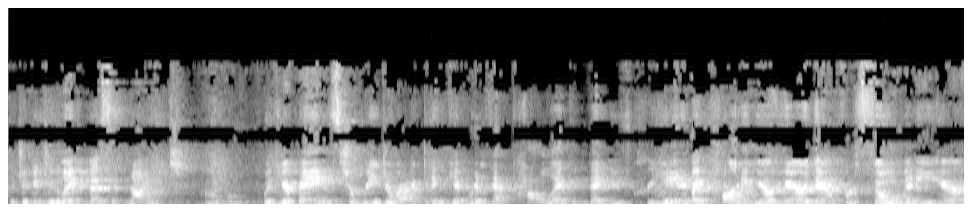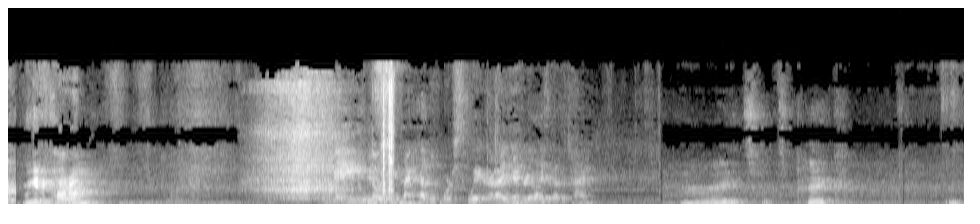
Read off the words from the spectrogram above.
But you could do like this at night oh. with your bangs to redirect and get rid of that cowlick that you've created by parting your hair there for so many years. We're gonna cut them? All right, so let's pick an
